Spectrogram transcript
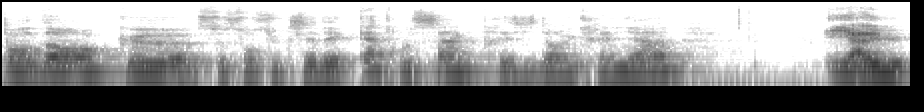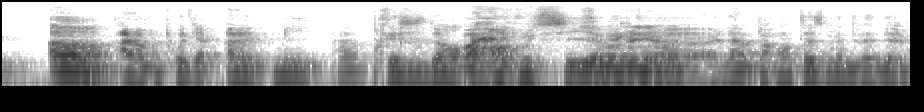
pendant que se sont succédés 4 ou 5 présidents ukrainiens, il y a eu un, alors on pourrait dire un et demi, un président en Russie avec euh, la parenthèse Medvedev.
